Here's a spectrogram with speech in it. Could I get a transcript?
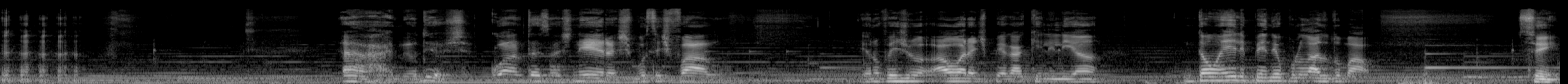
Ai, meu Deus, quantas asneiras vocês falam. Eu não vejo a hora de pegar aquele Lian. Então ele pendeu pro lado do mal. Sim.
